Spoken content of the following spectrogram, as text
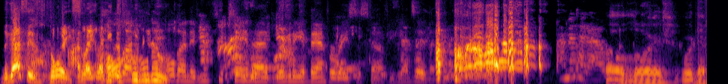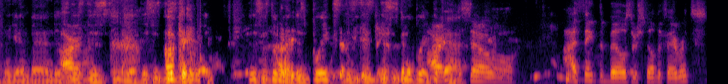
the guy says zoinks, I'm- like like he's hold on, Scooby hold on, Doo. hold on. If you keep saying that, you're gonna get banned for racist stuff. You can't say that. I'm gonna head out. Oh Lord, we're definitely getting banned. This, All this, right. this, yeah, this is this Okay. is the one. This is the All one. right. This breaks. This, this, this is gonna break All the right, cast. so I think the Bills are still the favorites.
